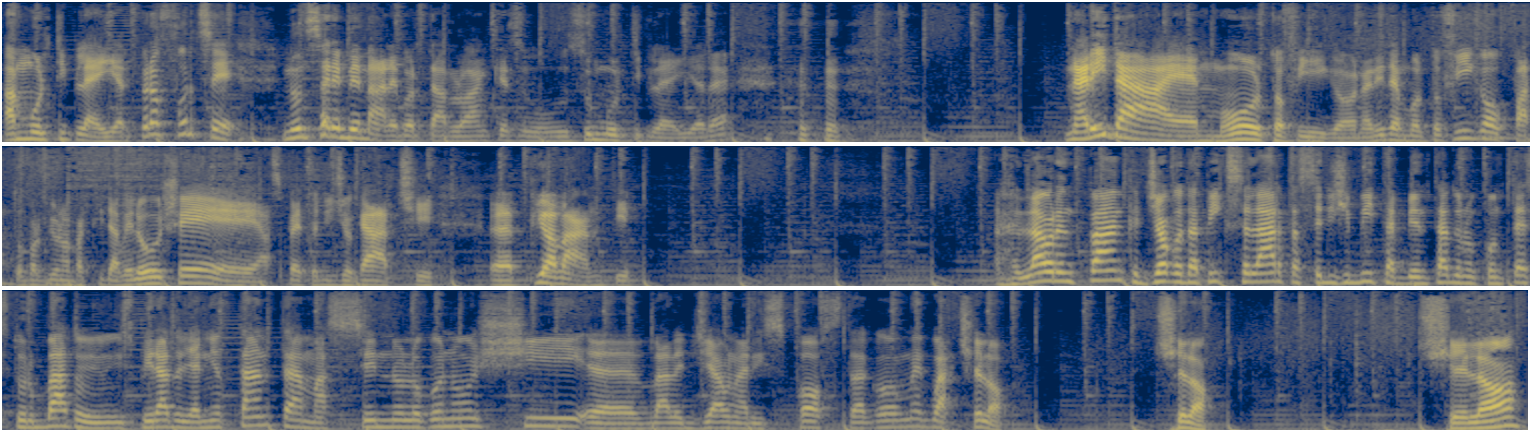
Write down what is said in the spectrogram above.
a multiplayer. Però forse non sarebbe male portarlo anche su, su multiplayer. Eh? Narita è molto figo. Narita è molto figo. Ho fatto proprio una partita veloce e aspetto di giocarci uh, più avanti. Laurent Punk, gioco da pixel art a 16 bit ambientato in un contesto urbato ispirato agli anni 80, ma se non lo conosci eh, vale già una risposta come... Guarda, ce l'ho. Ce l'ho. Ce l'ho.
